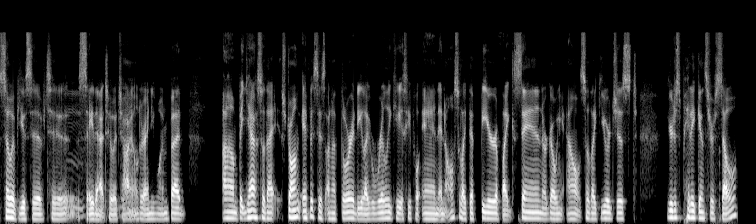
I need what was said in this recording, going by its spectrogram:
so abusive to Mm, say that to a yeah. child or anyone. But um, but yeah, so that strong emphasis on authority like really keeps people in, and also like the fear of like sin or going out. So like you're just you're just pit against yourself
